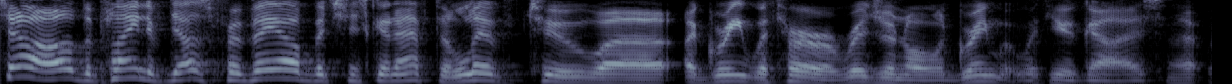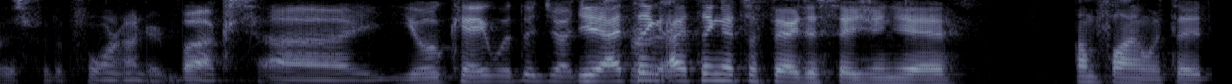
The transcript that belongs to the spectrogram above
So the plaintiff does prevail, but she's going to have to live to uh, agree with her original agreement with you guys. That was for the 400 bucks. Uh, you okay with the judge's Yeah, I think I think it's a fair decision. Yeah, I'm fine with it.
